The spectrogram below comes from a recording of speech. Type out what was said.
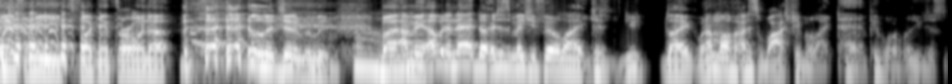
away from me, fucking throwing up, legitimately. Oh, but I Oh, mean, other than that, though, it just makes you feel like because you like when I'm off, I just watch people like, damn, people are really just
